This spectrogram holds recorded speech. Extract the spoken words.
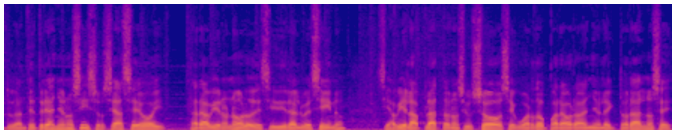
durante tres años no se hizo, se hace hoy, estará bien o no, lo decidirá el vecino si había la plata o no se usó, se guardó para ahora año electoral, no sé.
